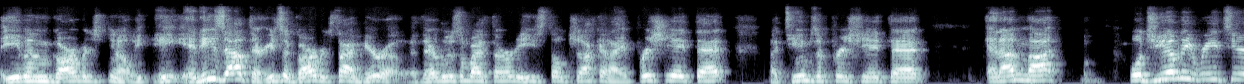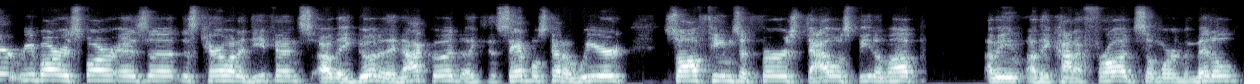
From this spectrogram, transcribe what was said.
even garbage. You know, he, he and he's out there. He's a garbage time hero. If they're losing by 30, he's still chucking. I appreciate that. My teams appreciate that. And I'm not. Well, do you have any reads here, Hribar, as far as uh, this Carolina defense? Are they good? Are they not good? Like the sample's kind of weird. Soft teams at first. Dallas beat them up. I mean, are they kind of fraud somewhere in the middle?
